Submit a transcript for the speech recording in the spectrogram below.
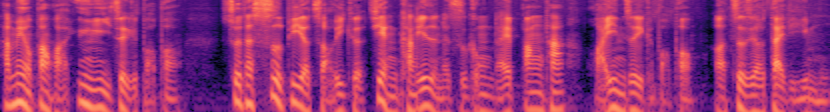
她没有办法孕育这个宝宝，所以她势必要找一个健康别人的子宫来帮她。怀孕这个宝宝啊，这叫代理孕母。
